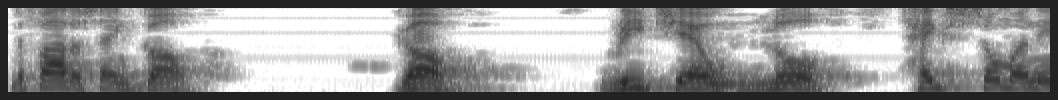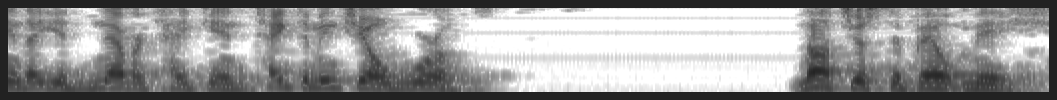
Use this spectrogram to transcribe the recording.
The Father's saying, go. Go. Reach out, love. Take someone in that you'd never take in. Take them into your world. Not just about me.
